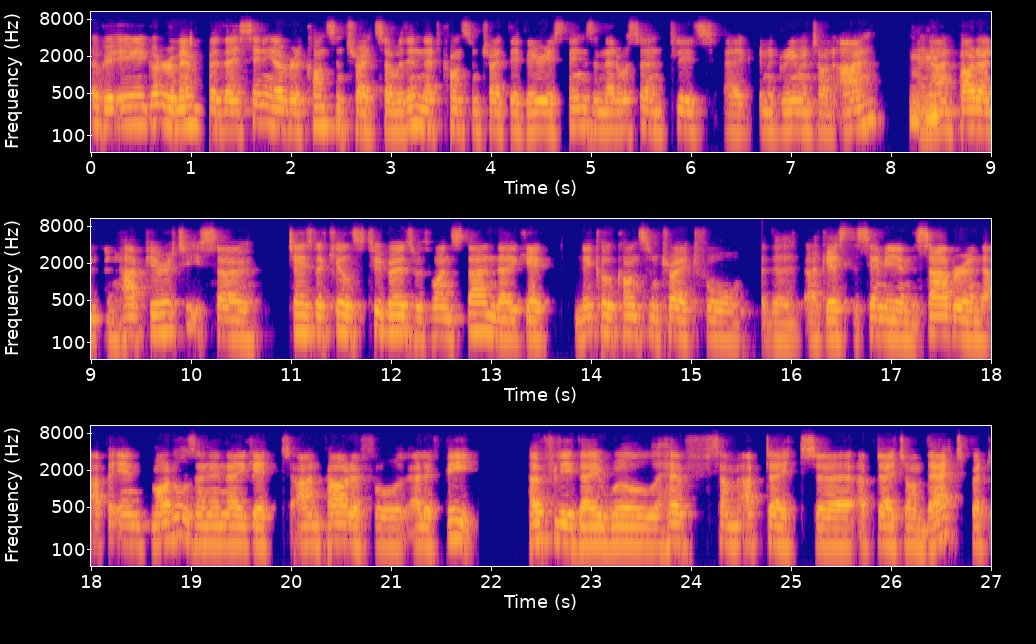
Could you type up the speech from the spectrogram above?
Okay, you got to remember they're sending over a concentrate. So within that concentrate, there are various things, and that also includes a, an agreement on iron mm-hmm. and iron powder and, and high purity. So Tesla kills two birds with one stone. They get nickel concentrate for the I guess the semi and the Cyber and the upper end models, and then they get iron powder for LFP hopefully they will have some update uh, update on that. But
